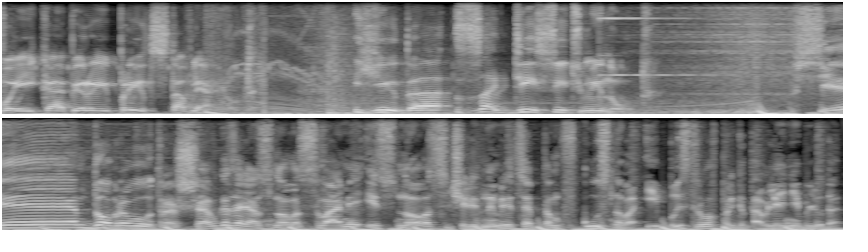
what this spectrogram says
Вейкаперы представляют Еда за 10 минут Всем доброго утра! Шеф Газарян снова с вами и снова с очередным рецептом вкусного и быстрого в приготовлении блюда.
